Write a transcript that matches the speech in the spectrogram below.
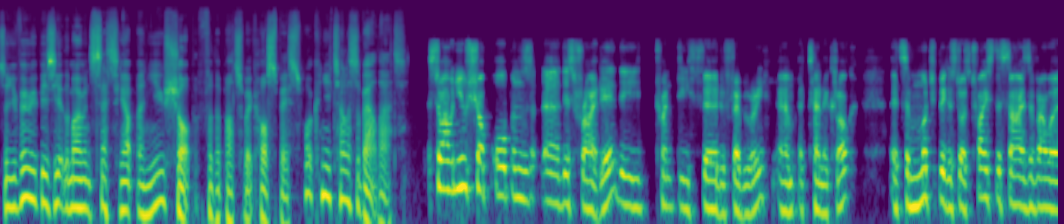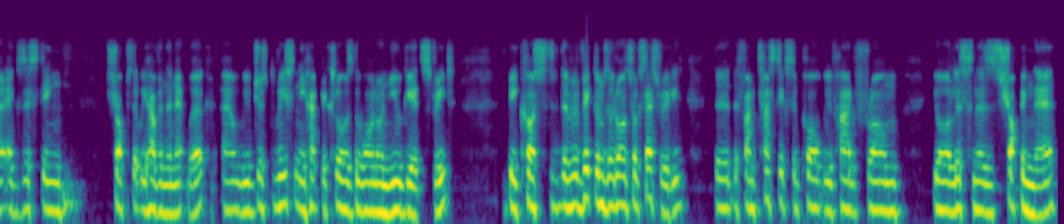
So you're very busy at the moment setting up a new shop for the Butterwick Hospice. What can you tell us about that? So our new shop opens uh, this Friday, the 23rd of February, um, at 10 o'clock. It's a much bigger store. It's twice the size of our existing shops that we have in the network. Um, we've just recently had to close the one on Newgate Street because the victims of their own success, really. The, the fantastic support we've had from your listeners shopping there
